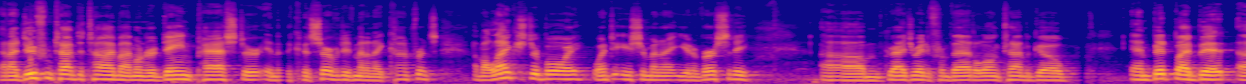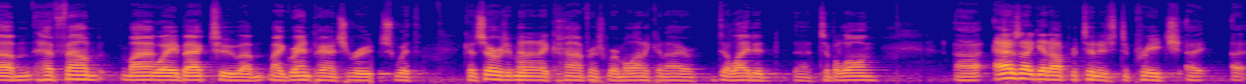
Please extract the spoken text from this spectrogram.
and I do from time to time, I'm an ordained pastor in the Conservative Mennonite Conference. I'm a Lancaster boy, went to Eastern Mennonite University, um, graduated from that a long time ago and bit by bit um, have found my way back to um, my grandparents' roots with Conservative Mennonite Conference, where Malonica and I are delighted uh, to belong. Uh, as I get opportunities to preach, I, I,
